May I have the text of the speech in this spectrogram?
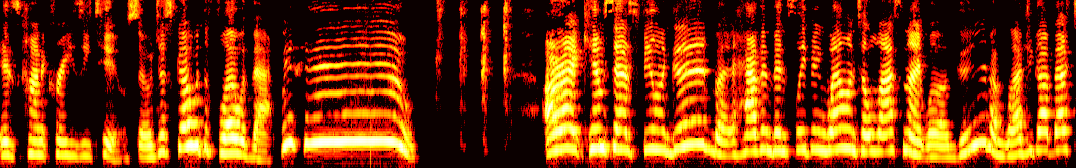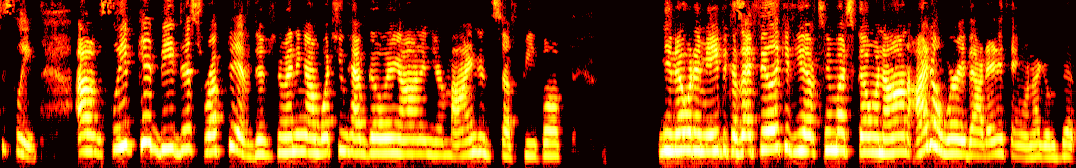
is kind of crazy too. So just go with the flow with that. Woohoo! All right, Kim says feeling good, but haven't been sleeping well until last night. Well, good. I'm glad you got back to sleep. Um, sleep can be disruptive depending on what you have going on in your mind and stuff, people. You know what I mean? Because I feel like if you have too much going on, I don't worry about anything when I go to bed.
